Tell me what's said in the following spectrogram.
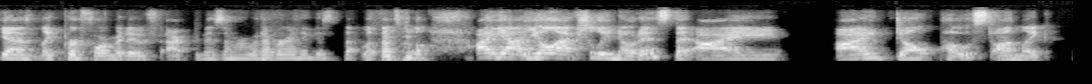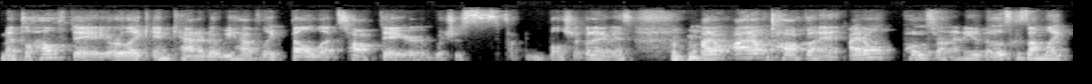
yeah, like performative activism or whatever I think is that what that's mm-hmm. called. Uh, yeah, you'll actually notice that I I don't post on like mental health day or like in Canada we have like Bell Let's Talk Day or which is fucking bullshit. But anyways, mm-hmm. I don't I don't talk on it. I don't post on any of those because I'm like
